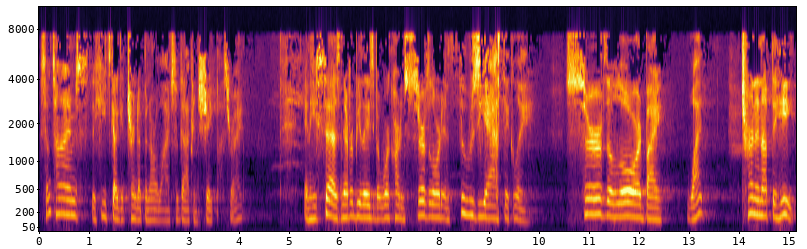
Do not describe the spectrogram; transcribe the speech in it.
Sometimes the heat's got to get turned up in our lives so God can shape us, right? And he says, never be lazy, but work hard and serve the Lord enthusiastically. Serve the Lord by what? Turning up the heat.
